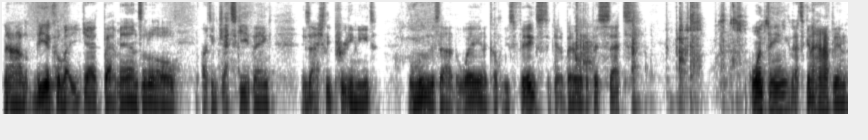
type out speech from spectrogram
Now the vehicle that you get, Batman's little Arctic jet ski thing, is actually pretty neat. We'll move this out of the way and a couple of these figs to get a better look at this set. One thing that's going to happen,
